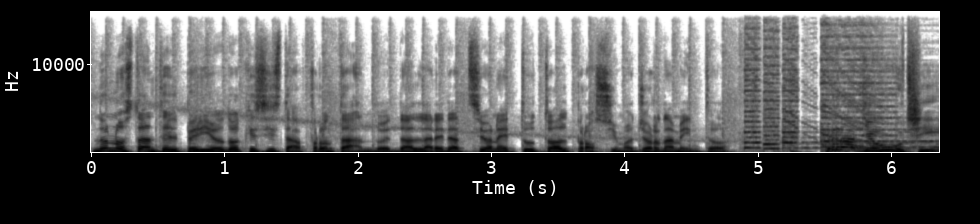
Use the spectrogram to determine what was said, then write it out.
nonostante il periodo che si sta affrontando e dalla redazione è tutto al prossimo aggiornamento. Radio UCI.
